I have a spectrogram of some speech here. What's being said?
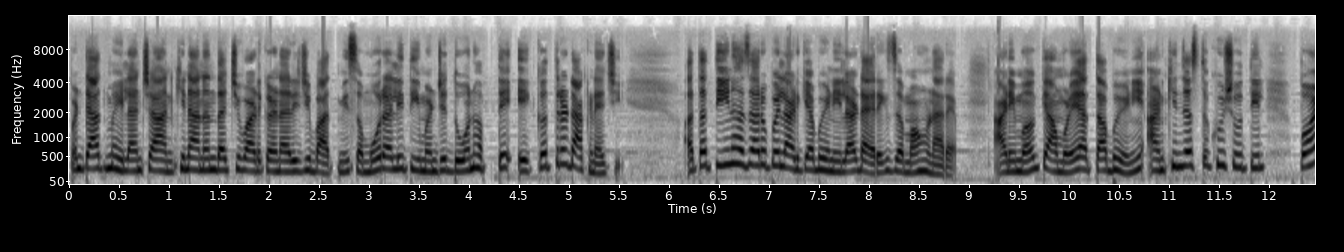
पण त्यात महिलांच्या आणखीन आनंदाची वाढ करणारी जी बातमी समोर आली ती म्हणजे दोन हप्ते एकत्र टाकण्याची. आता तीन हजार रुपये लाडक्या बहिणीला डायरेक्ट जमा होणार आहे. आणि मग त्यामुळे आता बहिणी आणखीन जास्त खुश होतील. पण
